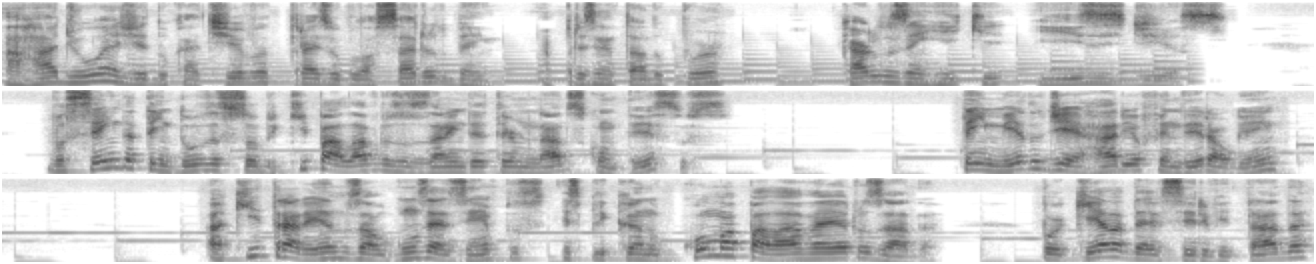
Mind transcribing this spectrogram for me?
A Rádio UEG Educativa traz o Glossário do Bem, apresentado por Carlos Henrique e Isis Dias. Você ainda tem dúvidas sobre que palavras usar em determinados contextos? Tem medo de errar e ofender alguém? Aqui traremos alguns exemplos explicando como a palavra era usada, por que ela deve ser evitada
